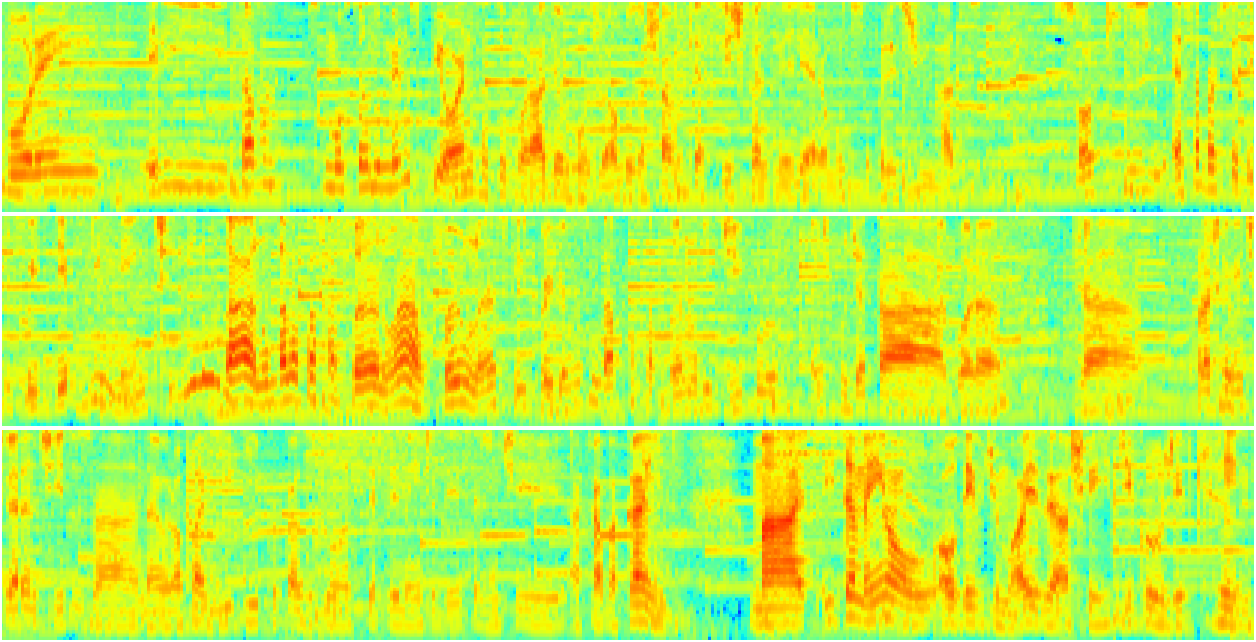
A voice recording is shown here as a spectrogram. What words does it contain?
Porém, ele estava mostrando menos pior nessa temporada em alguns jogos, achava que as críticas nele eram muito superestimadas. Só que essa partida dele foi deprimente e não dá, não dá pra passar pano. Ah, foi um lance que ele perdeu, mas não dá pra passar pano, ridículo. A gente podia estar tá agora já praticamente garantidos na, na Europa League e por causa de um lance deprimente desse a gente acaba caindo. Mas, e também ao, ao David Moyes, eu acho ridículo o jeito que ele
